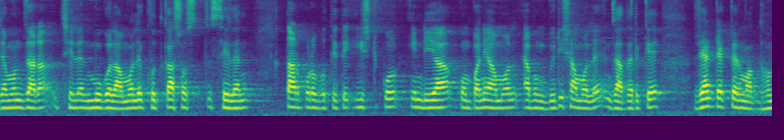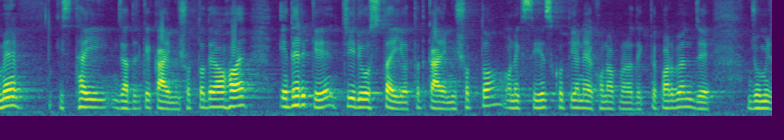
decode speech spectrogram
যেমন যারা ছিলেন মুঘল আমলে খুদকাশ ছিলেন। তার পরবর্তীতে ইস্ট ইন্ডিয়া কোম্পানি আমল এবং ব্রিটিশ আমলে যাদেরকে র্যান্ট অ্যাক্টের মাধ্যমে স্থায়ী যাদেরকে কায়েমি সত্য দেওয়া হয়, এদেরকে চিরস্থায়ী অর্থাৎ কায়েমি সত্য। অনেক সিএস খতিয়ানে এখন আপনারা দেখতে পারবেন যে জমির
